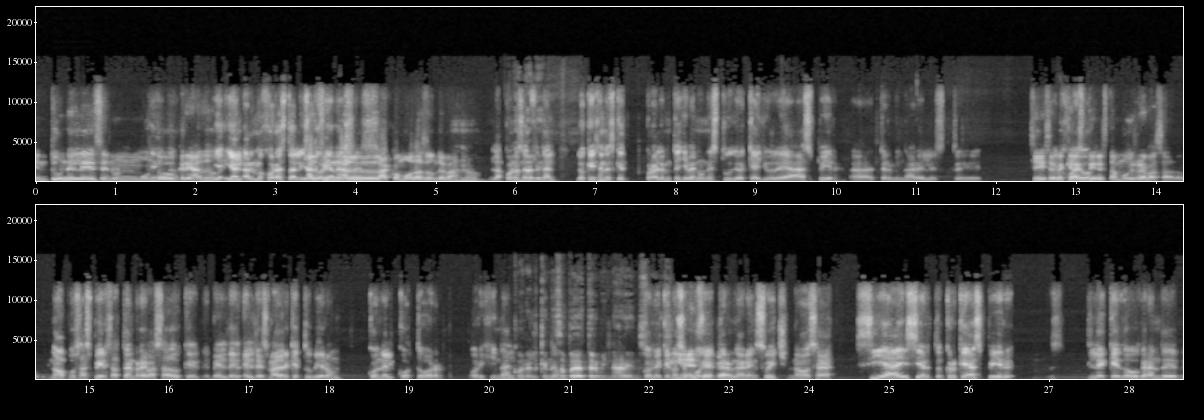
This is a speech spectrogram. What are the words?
en túneles, en un mundo ¿no? creado Y, y al- a lo mejor hasta la y al historia a final veces- la acomodas donde va, ¿no? La pones al final. Lo que dicen es que probablemente lleven un estudio que ayude a Aspir a terminar el este. Sí, se ve que Aspir está muy rebasado, güey. No, pues Aspir está tan rebasado que ve el, de- el desmadre que tuvieron con el Cotor original. Con el que no, ¿no? se puede terminar en con el que no se ese, podía cabrón. terminar en Switch, ¿no? O sea, sí hay cierto, creo que Aspir le quedó grande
